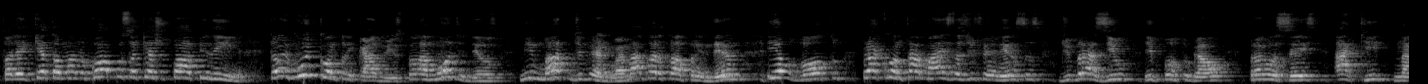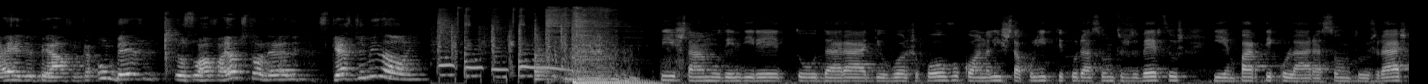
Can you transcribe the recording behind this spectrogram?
falei, quer tomar no copo ou só quer chupar uma pilinha? Então é muito complicado isso, pelo amor de Deus, me mato de vergonha, mas agora estou aprendendo e eu volto para contar mais das diferenças de Brasil e Portugal para vocês aqui na RDP África. Um beijo, eu sou Rafael Tistonelli, esquece de mim não, hein? Estamos em direto da Rádio Voz do Povo com analista político de assuntos diversos e, em particular, assuntos gerais,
